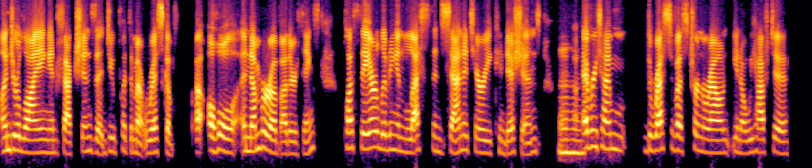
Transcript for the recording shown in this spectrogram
underlying infections that do put them at risk of a, a whole, a number of other things. Plus, they are living in less than sanitary conditions. Mm-hmm. Every time the rest of us turn around, you know, we have to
